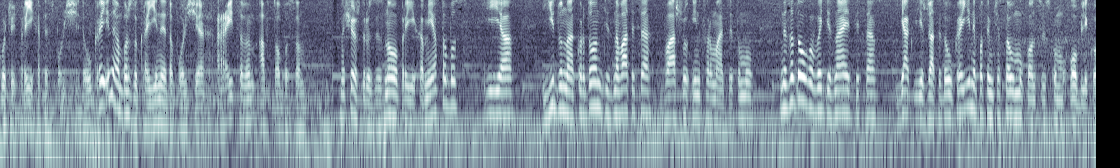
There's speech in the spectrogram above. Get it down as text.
хочуть приїхати з Польщі до України або ж з України до Польщі рейсовим автобусом. Ну що ж, друзі, знову приїхав мій автобус, і я їду на кордон дізнаватися вашу інформацію. Тому незадовго ви дізнаєтеся як в'їжджати до України по тимчасовому консульському обліку.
